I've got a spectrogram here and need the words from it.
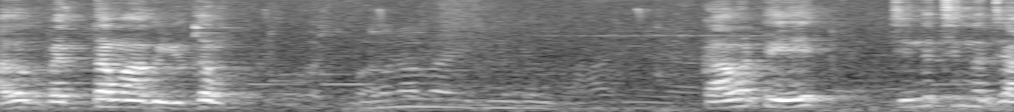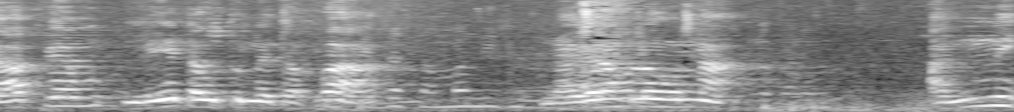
అదొక పెద్ద మాకు యుద్ధం. కాబట్టి చిన్న చిన్న జాప్యం లేట్ అవుతున్నాయి తప్ప నగరంలో ఉన్న అన్ని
